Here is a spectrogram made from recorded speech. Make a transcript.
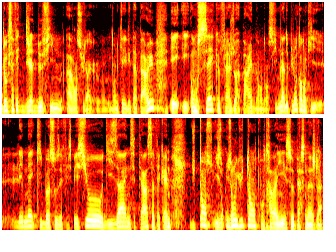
Donc ça fait déjà deux films avant celui-là dans lequel il est apparu, et, et on sait que Flash doit apparaître dans, dans ce film-là depuis longtemps. Donc il- les mecs qui bossent aux effets spéciaux, au design, etc. Ça fait quand même du temps. Ils ont ils ont eu du temps pour travailler ce personnage-là.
